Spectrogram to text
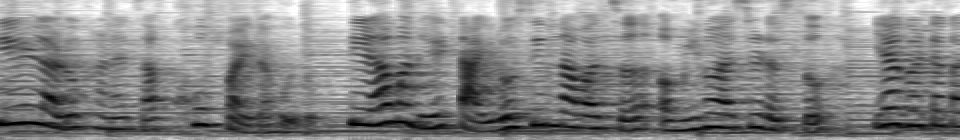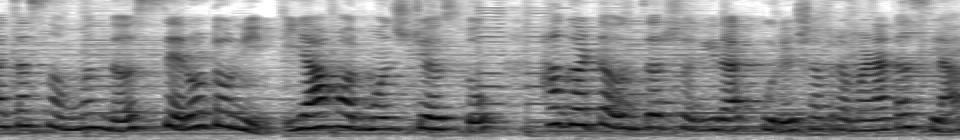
तीळ लाडू खाण्याचा खूप फायदा होतो. तिळामध्ये टायरोसिन नावाचं अमिनो ऍसिड असतं. या घटकाचा संबंध सेरोटोनिन या हॉर्मोन्सशी असतो. हा घटक जर शरीरात पुरेशा प्रमाणात असला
